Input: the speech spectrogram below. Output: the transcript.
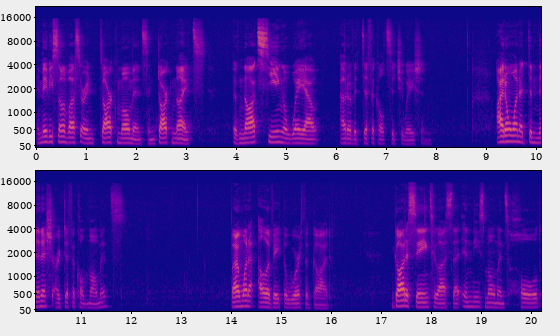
And maybe some of us are in dark moments and dark nights of not seeing a way out out of a difficult situation. I don't want to diminish our difficult moments, but I want to elevate the worth of God. God is saying to us that in these moments, hold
